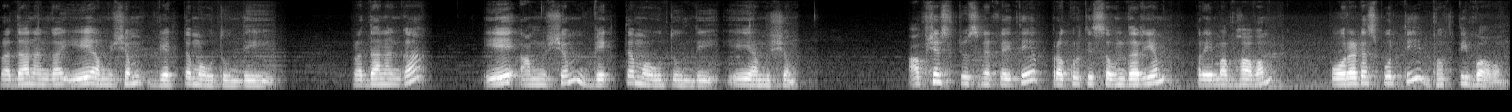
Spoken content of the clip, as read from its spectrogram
ప్రధానంగా ఏ అంశం వ్యక్తమవుతుంది? ప్రధానంగా ఏ అంశం వ్యక్తమవుతుంది? ఏ అంశం? ఆప్షన్స్ చూసినట్లయితే ప్రకృతి సౌందర్యం ప్రేమభావం పోరాట స్ఫూర్తి భక్తిభావం.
